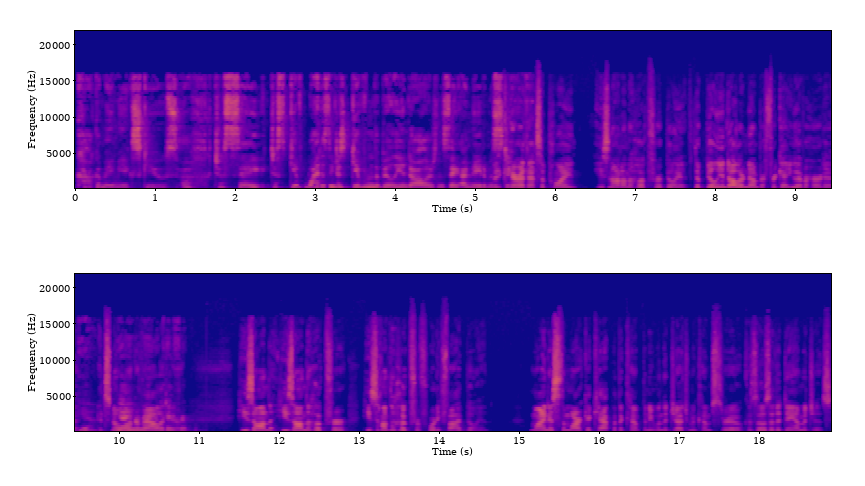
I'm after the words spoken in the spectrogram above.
cockamamie excuse? Ugh, just say, just give. Why does he just give him the billion dollars and say, "I made a mistake? but? Kara, that's the point. He's not on the hook for a billion. The billion dollar number. Forget you ever heard it. Yeah. It's no Yeah, longer right. valid Okay, here. fair. He's on the he's on the hook for he's on the hook for 45 billion minus the market cap of the company when the judgment comes through because those are the damages.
